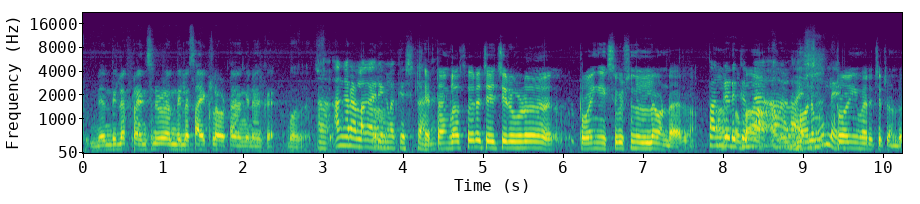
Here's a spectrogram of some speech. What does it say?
പിന്നെ എന്തെങ്കിലും ഫ്രണ്ട്സിനോട് എന്തെങ്കിലും സൈക്കിൾ ഓട്ടം അങ്ങനെയൊക്കെ പോകുന്നത് അങ്ങനെയുള്ള കാര്യങ്ങളൊക്കെ ഇഷ്ടമാണ്. എട്ടാം ക്ലാസ് വരെ ചേച്ചിയുടെ കൂടെ ഡ്രോയിങ് എക്സിബിഷനിലെല്ലാം ഉണ്ടായിരുന്നു. പങ്കെടുക്കുന്ന ആളായിരുന്നു ഡ്രോയിങ് വരച്ചിട്ടുണ്ട്.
